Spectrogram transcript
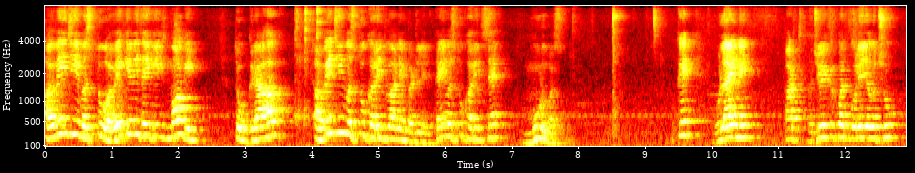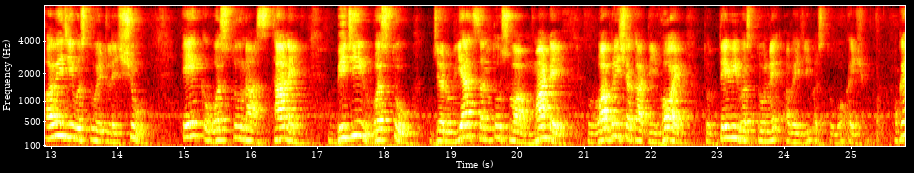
અવેજી વસ્તુ હવે કેવી થઈ ગઈ? મોંઘી. તો ગ્રાહક અવેજી વસ્તુ ખરીદવાને બદલે કઈ વસ્તુ ખરીદશે? મૂળ વસ્તુ. ઓકે? ભૂલાય નહીં. અર્થ, હજુ એક વખત બોલી જાઉં છું. અવેજી વસ્તુ એટલે શું? એક વસ્તુના સ્થાને બીજી વસ્તુ જરૂરિયાત સંતોષવા માટે વાપરી શકાતી હોય તો તેવી વસ્તુને અવેજી વસ્તુઓ કહીશું. ઓકે?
